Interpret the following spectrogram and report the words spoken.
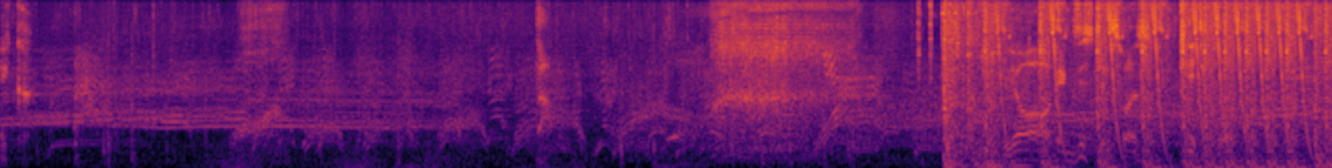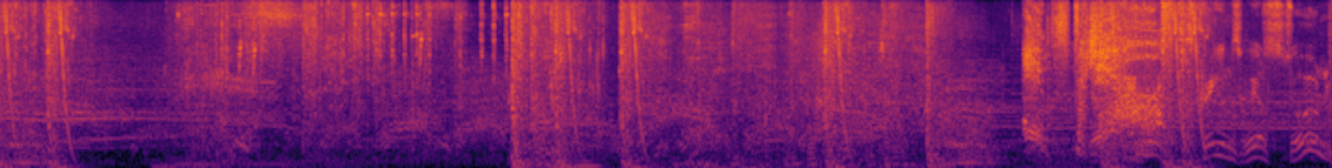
Your existence was pitiful. Screams will soon be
